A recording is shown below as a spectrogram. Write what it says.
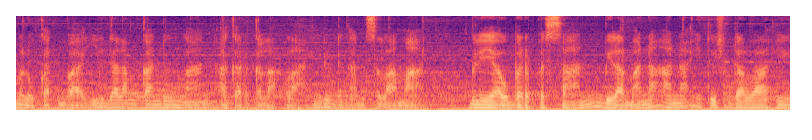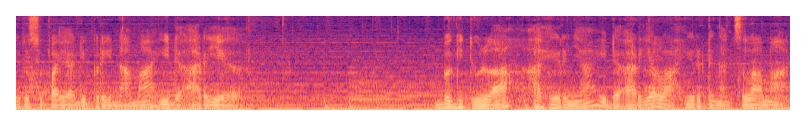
melukat bayi dalam kandungan agar kelak lahir dengan selamat. Beliau berpesan bila mana anak itu sudah lahir supaya diberi nama Ida Arya. Begitulah akhirnya Ida Arya lahir dengan selamat.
